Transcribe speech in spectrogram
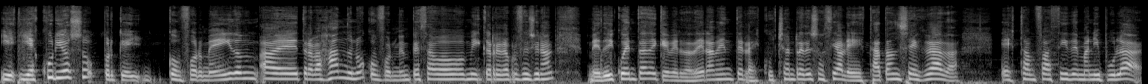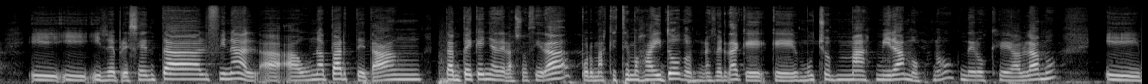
Y, y es curioso porque conforme he ido eh, trabajando, ¿no? conforme he empezado mi carrera profesional, me doy cuenta de que verdaderamente la escucha en redes sociales está tan sesgada, es tan fácil de manipular y, representa al final a, una parte tan, tan pequeña de la sociedad, por más que estemos ahí todos, no es verdad que, muchos más miramos ¿no? de los que hablamos y,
